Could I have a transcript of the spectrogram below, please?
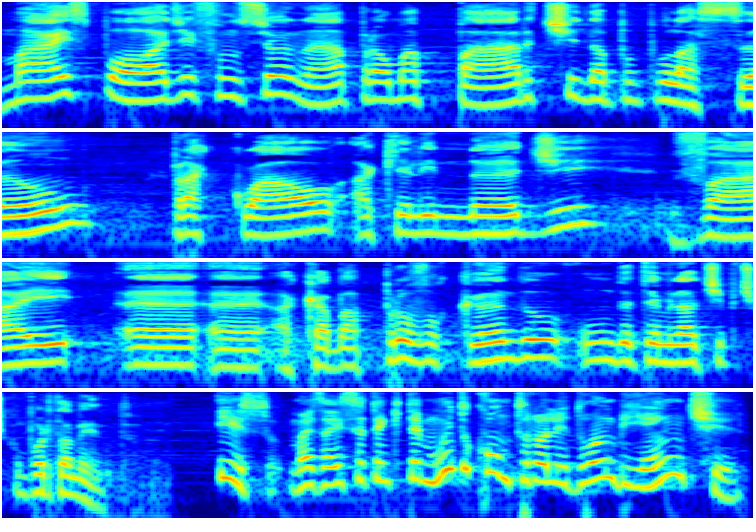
Mas pode funcionar para uma parte da população para qual aquele nudge vai é, é, acabar provocando um determinado tipo de comportamento. Isso, mas aí você tem que ter muito controle do ambiente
